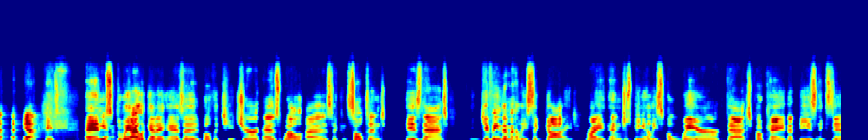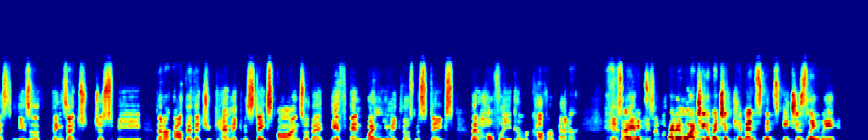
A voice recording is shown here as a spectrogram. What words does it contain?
yeah. It's, and yeah. the way I look at it as a both a teacher as well as a consultant is that giving them at least a guide, right? And just being at least aware that okay, that these exist, these are the things that just be that are out there that you can make mistakes on so that if and when you make those mistakes, that hopefully you can recover better is the way uh, at least I look I've been watching a bunch of commencement speeches lately,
